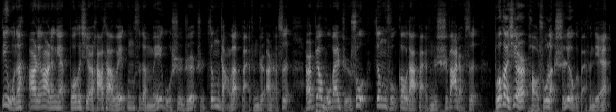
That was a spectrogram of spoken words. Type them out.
第五呢，二零二零年伯克希尔哈萨维公司的每股市值只增长了百分之二点四，而标普五百指数增幅高达百分之十八点四。伯克希尔跑输了十六个百分点。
